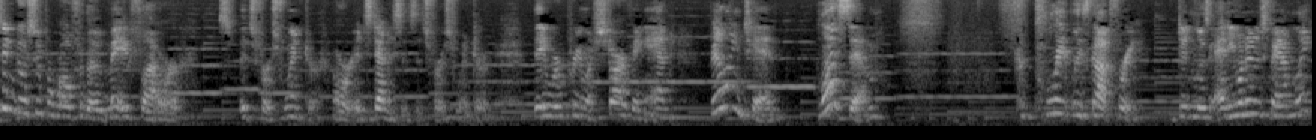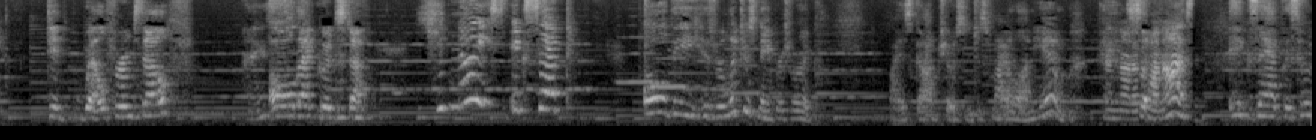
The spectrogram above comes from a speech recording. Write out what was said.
didn't go super well for the Mayflower its first winter, or its denizens its first winter. They were pretty much starving and Billington, bless him, completely scot-free. Didn't lose anyone in his family, did well for himself, Nice. all that good stuff. He nice, except all the his religious neighbors were like, why has God chosen to smile on him? and not so- upon us. Exactly. So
